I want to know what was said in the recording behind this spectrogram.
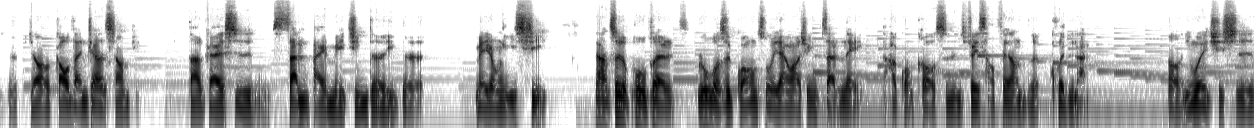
一个比较高单价的商品，大概是三百美金的一个美容仪器。那这个部分，如果是光做亚马逊站内打广告是非常非常的困难哦，因为其实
